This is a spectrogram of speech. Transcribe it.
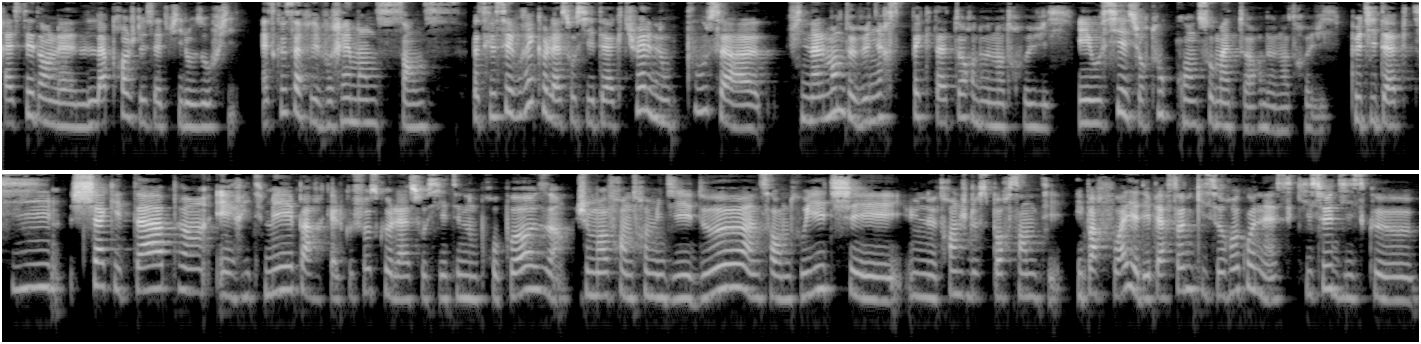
rester dans l'approche de cette philosophie. Est-ce que ça fait vraiment sens? Parce que c'est vrai que la société actuelle nous pousse à finalement devenir spectateur de notre vie et aussi et surtout consommateur de notre vie. Petit à petit, chaque étape est rythmée par quelque chose que la société nous propose. Je m'offre entre midi et deux un sandwich et une tranche de sport santé. Et parfois, il y a des personnes qui se reconnaissent, qui se disent que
